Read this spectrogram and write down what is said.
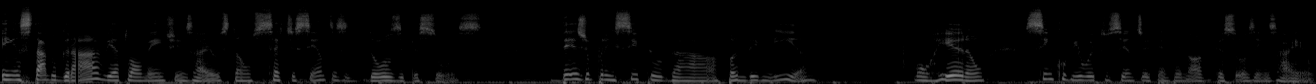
em estado grave, atualmente em Israel estão 712 pessoas. Desde o princípio da pandemia, morreram 5.889 pessoas em Israel.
